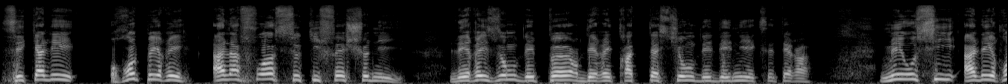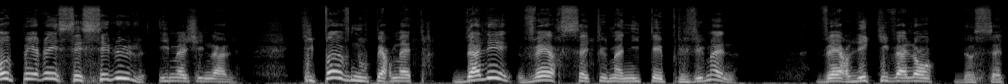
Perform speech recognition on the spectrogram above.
c'est qu'aller repérer à la fois ce qui fait chenille, les raisons des peurs, des rétractations, des dénis, etc., mais aussi aller repérer ces cellules imaginales qui peuvent nous permettre d'aller vers cette humanité plus humaine, vers l'équivalent de cet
